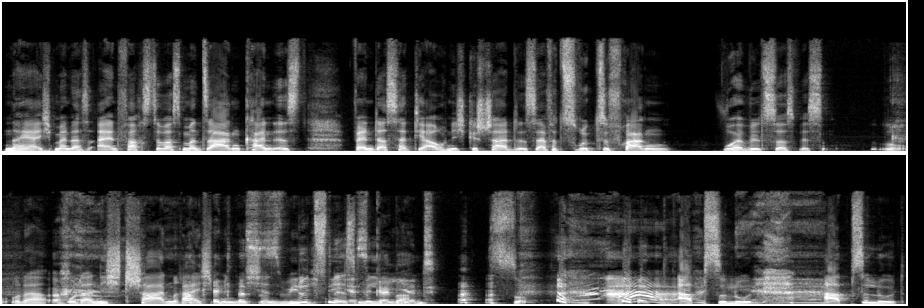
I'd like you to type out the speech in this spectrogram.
Naja, ich meine, das Einfachste, was man sagen kann, ist, wenn das hat ja auch nicht geschadet, ist einfach zurückzufragen, woher willst du das wissen? So, oder, oder nicht schaden reicht mir nicht. Nützen ist mir lieber. So. Ah. absolut. Absolut.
